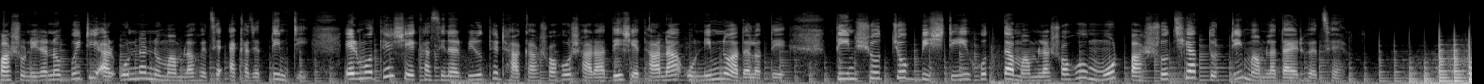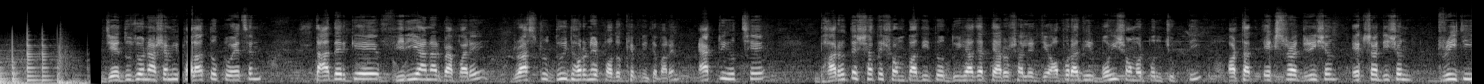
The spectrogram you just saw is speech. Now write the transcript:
পাঁচশো নিরানব্বইটি আর অন্যান্য মামলা হয়েছে এক হাজার তিনটি। এর মধ্যে শেখ হাসিনার বিরুদ্ধে ঢাকা সহ সারা দেশে থানা ও নিম্ন আদালতে তিনশো চব্বিশটি হত্যা মামলা সহ মোট পাঁচশো ছিয়াত্তরটি মামলা দায়ের হয়েছে। যে দুজন আসামি পলাতক রয়েছেন, তাদেরকে ফিরিয়ে আনার ব্যাপারে রাষ্ট্র দুই ধরনের পদক্ষেপ নিতে পারেন। একটি হচ্ছে ভারতের সাথে সম্পাদিত দুই হাজার তেরো সালের যে অপরাধীর বহিসমর্পণ চুক্তি, অর্থাৎ এক্সট্রাডিশন এক্সট্রাডিশন ট্রিটি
